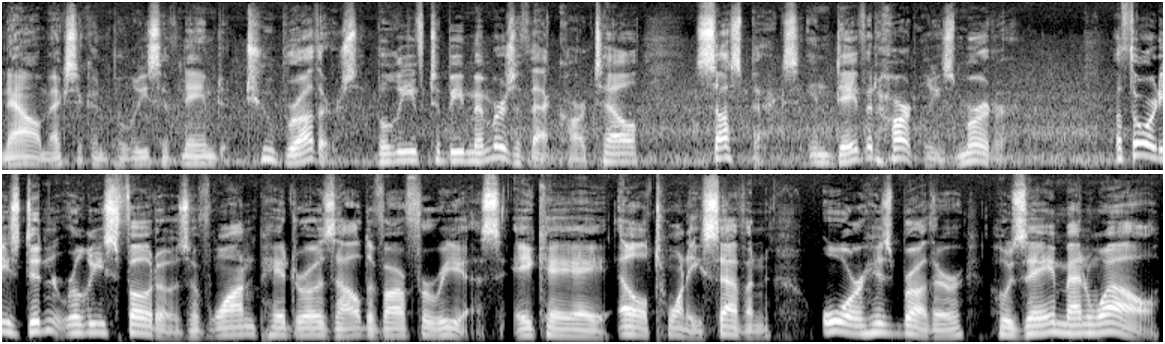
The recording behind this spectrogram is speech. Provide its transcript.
Now, Mexican police have named two brothers believed to be members of that cartel suspects in David Hartley's murder. Authorities didn't release photos of Juan Pedro Zaldivar Farias, aka L27, or his brother, Jose Manuel,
